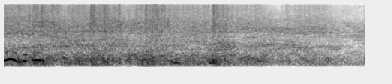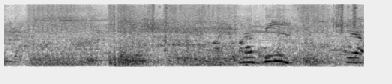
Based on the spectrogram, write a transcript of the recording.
ne, ne, Já vím. Ale já...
